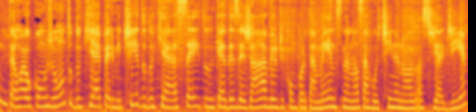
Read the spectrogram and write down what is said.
Então é o conjunto do que é permitido, do que é aceito, do que é desejável de comportamentos na nossa rotina, no nosso dia a dia.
